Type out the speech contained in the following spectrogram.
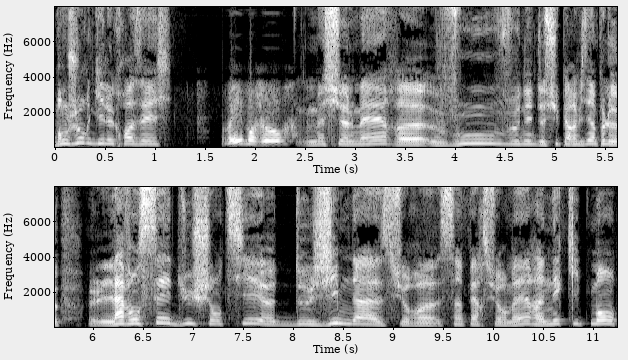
Bonjour Guy Le Croiset. Oui, bonjour. Monsieur le maire, euh, vous venez de superviser un peu l'avancée du chantier euh, de gymnase sur euh, Saint-Père-sur-Mer, un équipement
